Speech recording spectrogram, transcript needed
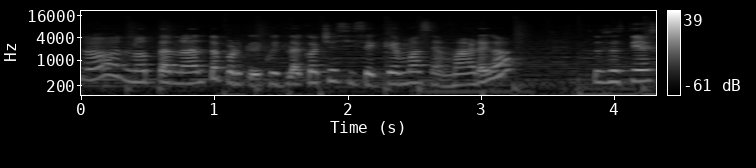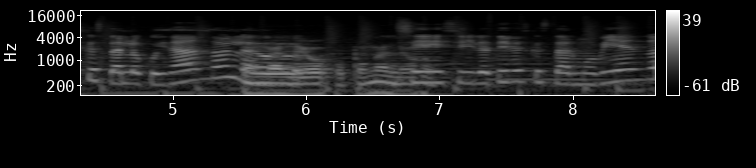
¿no? No tan alto porque el cuitlacoche si se quema se amarga. Entonces tienes que estarlo cuidando. lo- Póngale ojo, póngale Sí, ojo. sí, lo tienes que estar moviendo.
